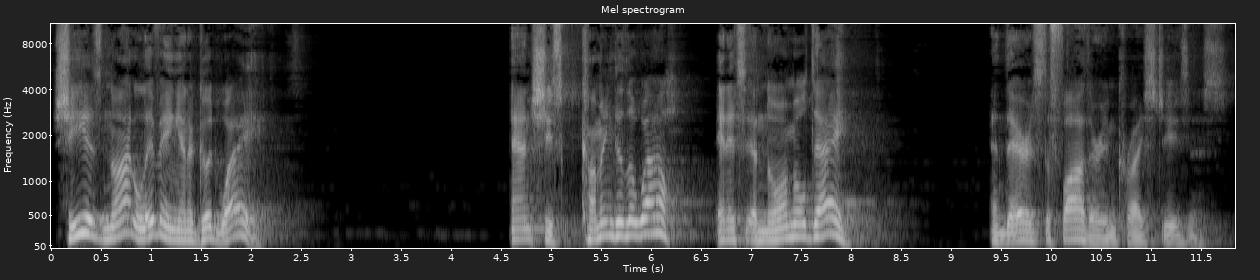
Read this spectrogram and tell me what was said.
She is not living in a good way. And she's coming to the well, and it's a normal day. And there's the Father in Christ Jesus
